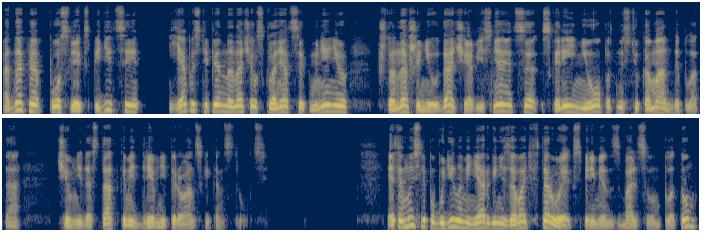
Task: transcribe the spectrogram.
Однако после экспедиции я постепенно начал склоняться к мнению, что наши неудачи объясняются скорее неопытностью команды плота, чем недостатками древнеперуанской конструкции. Эта мысль побудила меня организовать второй эксперимент с бальцевым плотом,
